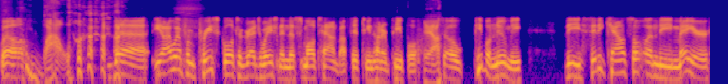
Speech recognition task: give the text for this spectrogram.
well, wow. the you know I went from preschool to graduation in this small town, about fifteen hundred people. Yeah. So people knew me. The city council and the mayor,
